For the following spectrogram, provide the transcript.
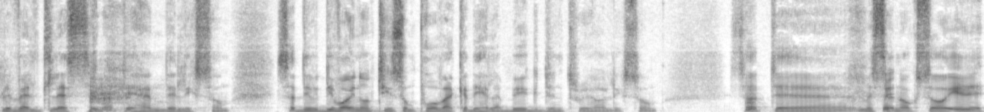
blev väldigt ledsen att det hände liksom. Så det, det var ju någonting som påverkade hela bygden tror jag liksom. Så att, eh, men sen också, är det,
